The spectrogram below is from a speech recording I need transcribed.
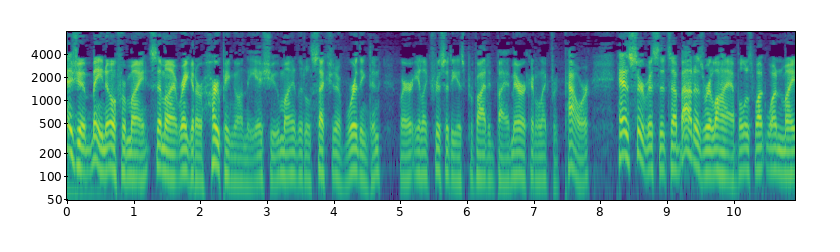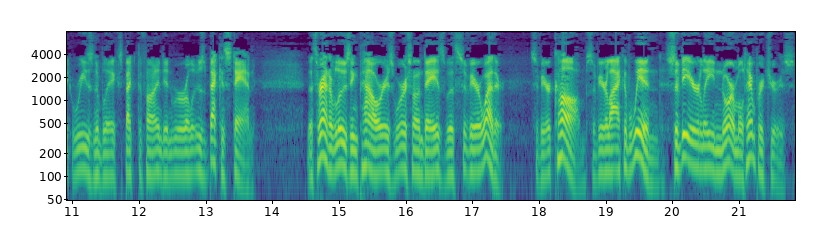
As you may know from my semi-regular harping on the issue, my little section of Worthington, where electricity is provided by American Electric Power, has service that's about as reliable as what one might reasonably expect to find in rural Uzbekistan. The threat of losing power is worse on days with severe weather, severe calm, severe lack of wind, severely normal temperatures.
